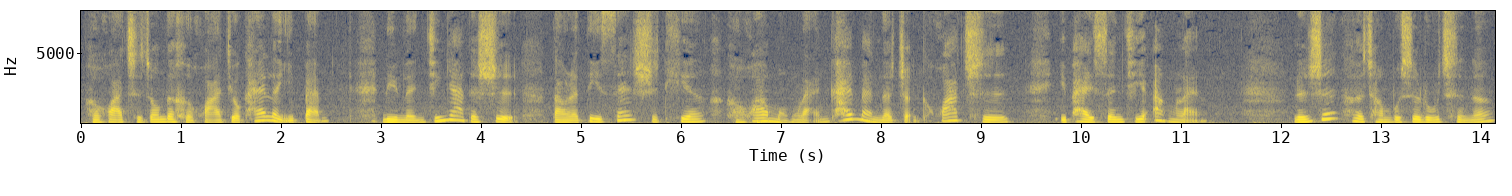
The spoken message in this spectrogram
荷花池中的荷花就开了一半。令人惊讶的是，到了第三十天，荷花猛然开满了整个花池，一派生机盎然。人生何尝不是如此呢？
